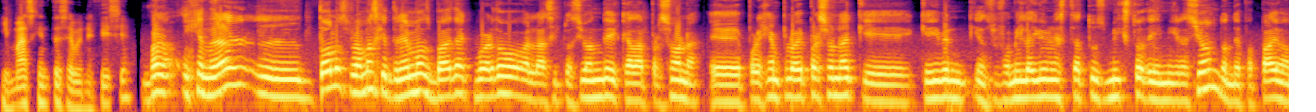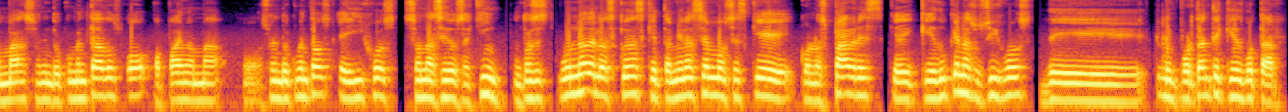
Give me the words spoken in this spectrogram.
y más gente se beneficie? Bueno, en general, todos los programas que tenemos va de acuerdo a la situación de cada persona. Eh, por ejemplo, hay personas que, que, viven en su familia hay un estatus mixto de inmigración, donde papá y mamá son indocumentados o papá y mamá son indocumentados e hijos son nacidos aquí. Entonces, una de las cosas que también hacemos es que con los padres que, que eduquen a sus hijos de lo importante que es votar.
